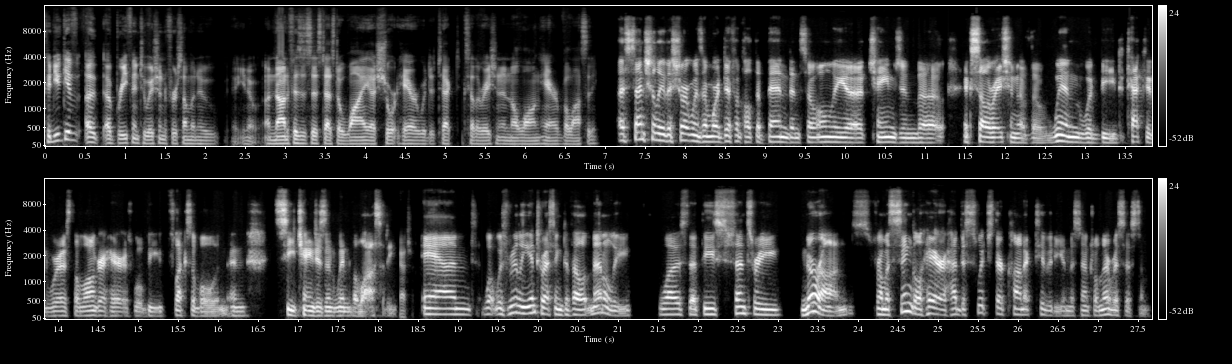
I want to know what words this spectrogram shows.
Could you give a, a, brief intuition for someone who, you know, a non physicist as to why a short hair would detect acceleration and a long hair velocity? Essentially, the short ones are more difficult to bend, and so only a change in the acceleration of the wind would be detected, whereas the longer hairs will be flexible and, and see changes in wind velocity. Gotcha. And what was really interesting developmentally was that these sensory neurons from a single hair had to switch their connectivity in the central nervous system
